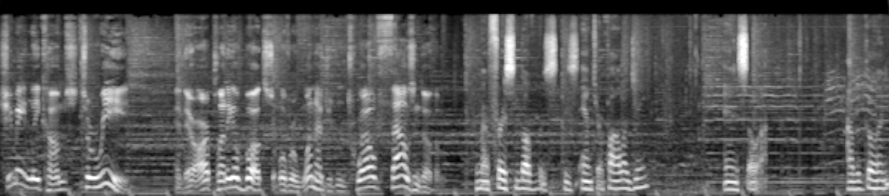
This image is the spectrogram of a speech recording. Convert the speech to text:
She mainly comes to read and there are plenty of books, over 112,000 of them. My first love was is anthropology, and so I, I would go and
